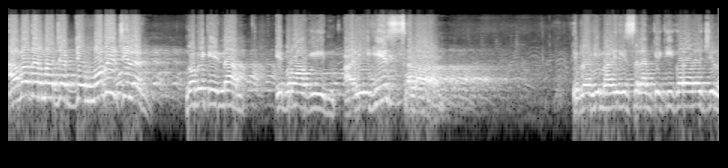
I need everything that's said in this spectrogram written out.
আমাদের মাঝে একজন নবী ছিলেন। নবীটির নাম ইব্রাহিম আলিহিস সালাম। ইব্রাহিম আলিহিস সালামকে কি করা হয়েছিল?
